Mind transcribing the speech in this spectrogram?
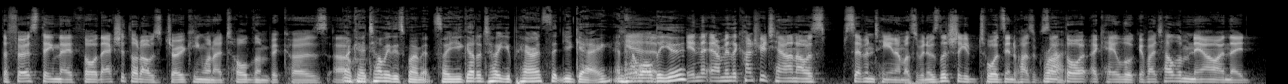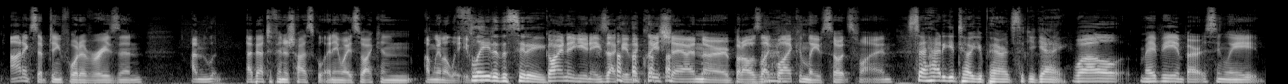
the first thing they thought, they actually thought I was joking when I told them because. Um, Okay, tell me this moment. So you got to tell your parents that you're gay, and how old are you? In the, I'm in the country town. I was 17. I must have been. It was literally towards the end of high school. So I thought, okay, look, if I tell them now and they aren't accepting for whatever reason, I'm about to finish high school anyway, so I can. I'm going to leave. Flee to the city. Going to uni, exactly. The cliche, I know, but I was like, well, I can leave, so it's fine. So how do you tell your parents that you're gay? Well, maybe embarrassingly,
